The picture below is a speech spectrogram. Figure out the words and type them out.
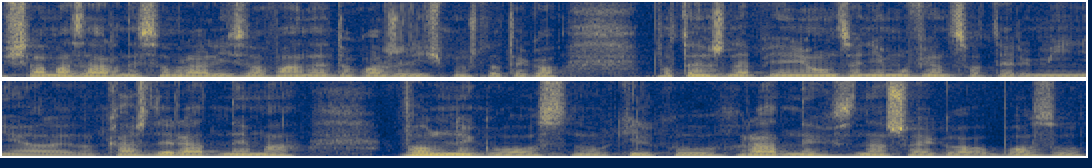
ślamazarny są realizowane, dołożyliśmy już do tego potężne pieniądze, nie mówiąc o terminie, ale no, każdy radny ma wolny głos. No, kilku radnych z naszego obozu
